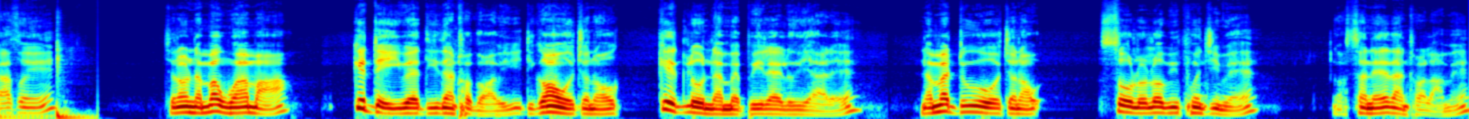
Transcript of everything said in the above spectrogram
ဒါဆိုရင်ကျွန်တော်နံပါတ်1မှာ kit တွေကြီးပဲတည်တံ့ထွက်သွားပြီဒီကောင်ကိုကျွန်တော် kit လို့နာမည်ပေးလိုက်လို့ရတယ်နံပါတ်2ကိုကျွန်တော် solo လုပ်ပြီးဖွင့်ကြည့်မယ်စနေတန်ထွက်လာမယ်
